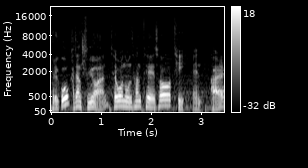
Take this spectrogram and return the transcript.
그리고 가장 중요한 세워놓은 상태에서 D, N, R,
